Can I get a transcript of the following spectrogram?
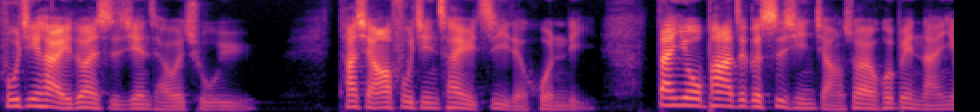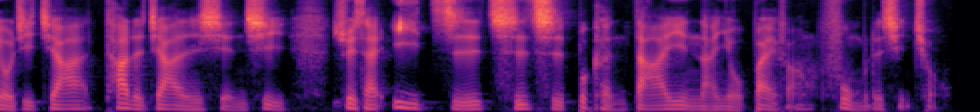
父亲还有一段时间才会出狱。她想要父亲参与自己的婚礼，但又怕这个事情讲出来会被男友及家她的家人嫌弃，所以才一直迟迟不肯答应男友拜访父母的请求。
